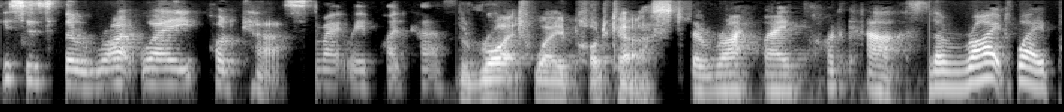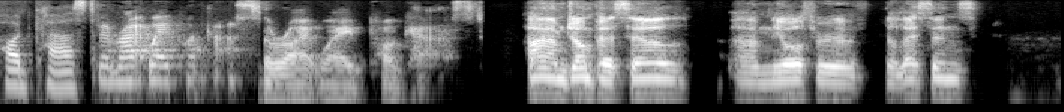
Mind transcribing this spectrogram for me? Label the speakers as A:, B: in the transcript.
A: This is the Right Way podcast.
B: The Right Way podcast.
C: The Right Way podcast.
B: The Right Way podcast.
D: The Right Way podcast.
E: The Right Way podcast.
F: The Right Way podcast.
G: Hi, I'm John Purcell. I'm the author of The Lessons,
